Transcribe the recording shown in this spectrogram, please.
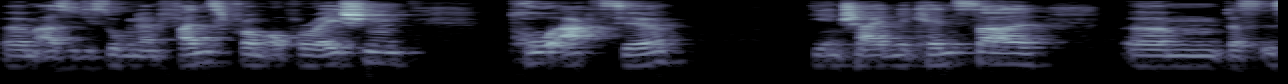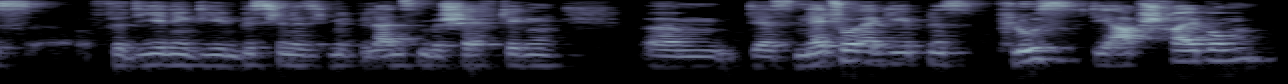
ähm, also die sogenannten Funds from Operation pro Aktie, die entscheidende Kennzahl. Ähm, das ist für diejenigen, die ein bisschen sich mit Bilanzen beschäftigen, ähm, das Nettoergebnis plus die Abschreibungen,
